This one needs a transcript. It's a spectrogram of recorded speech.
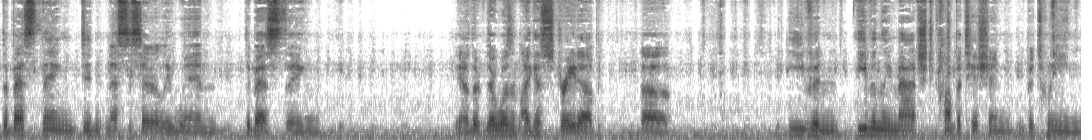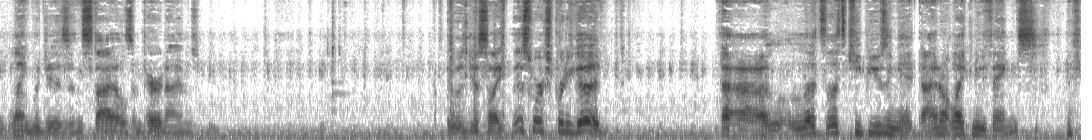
the best thing didn't necessarily win. The best thing you know there, there wasn't like a straight up uh, even evenly matched competition between languages and styles and paradigms. It was just like this works pretty good. Uh, let's let's keep using it. I don't like new things.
